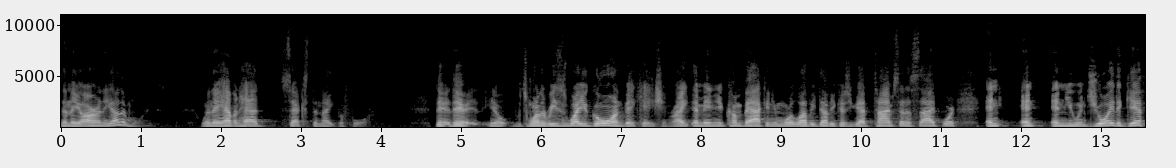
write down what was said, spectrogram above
than they are in the other mornings when they haven't had sex the night before. They're, they're, you know, it's one of the reasons why you go on vacation, right? I mean, you come back and you're more lovey-dovey because you have time set aside for it, and, and, and you enjoy the gift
